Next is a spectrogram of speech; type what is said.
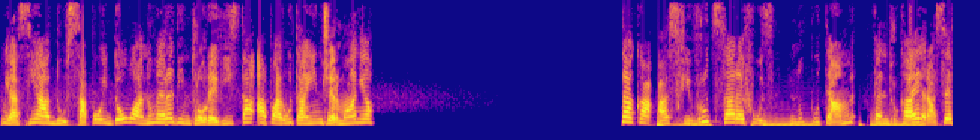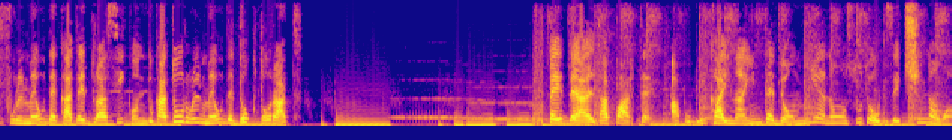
Miasi a adus apoi două numere dintr-o revistă apărută în Germania. Dacă ați fi vrut să refuz, nu puteam, pentru că era seful meu de catedra și conducătorul meu de doctorat. Pe de altă parte, a publicat înainte de 1989,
